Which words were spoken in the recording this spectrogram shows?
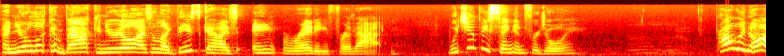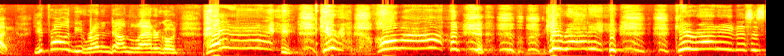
and you're looking back and you're realizing, like, these guys ain't ready for that, would you be singing for joy? Probably not. You'd probably be running down the ladder going, hey, get ready, hold on, get ready, get ready. This is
